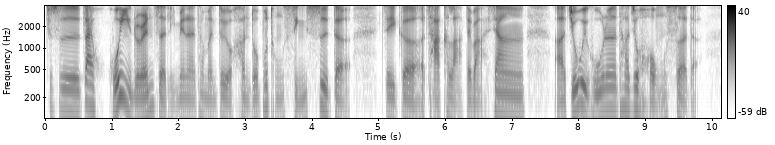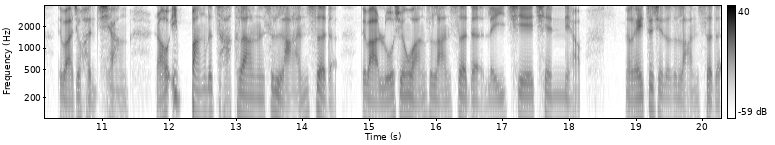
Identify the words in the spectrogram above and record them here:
就是在火影忍者里面呢，他们都有很多不同形式的这个查克拉，对吧？像啊、九尾狐呢，它就红色的，对吧？就很强。然后一般的查克拉呢是蓝色的。对吧？螺旋丸是蓝色的，雷切千鸟，OK，这些都是蓝色的。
